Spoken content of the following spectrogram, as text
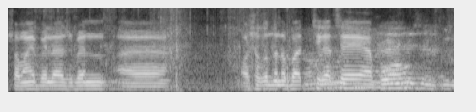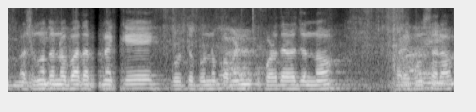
সময় পেলে আসবেন আহ, অসংখ্য ধন্যবাদ। ঠিক আছে আপু। অসংখ্য ধন্যবাদ আপনাকে গুরুত্বপূর্ণ কমেন্ট করে দেওয়ার জন্য। ওয়ালাইকুম আসসালাম।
